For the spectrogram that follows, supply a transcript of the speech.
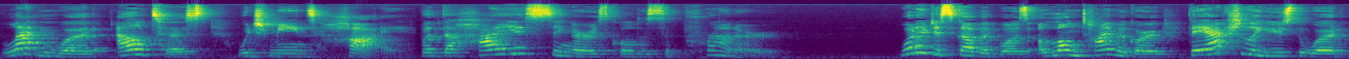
Latin word altus, which means high. But the highest singer is called a soprano. What I discovered was, a long time ago, they actually used the word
